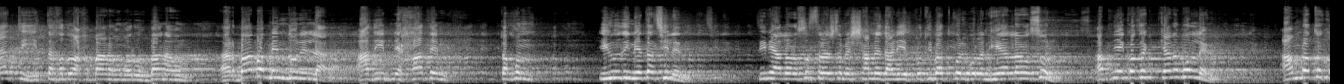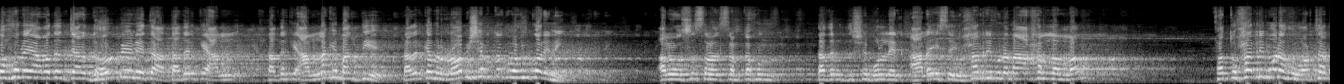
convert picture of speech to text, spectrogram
আয়াতটি ইত্তাহাদু আহবার হম রুহবান আহম আর বাবা মিন্দুলিল্লাহ আদি ইবনে হাতেম, তখন ইহুদি নেতা ছিলেন। তিনি আল্লাহ রসুল্লাহ ইসলামের সামনে দাঁড়িয়ে প্রতিবাদ করে বললেন, হে আল্লাহ রসুল, আপনি এই কথা কেন বললেন? আমরা তো কখনোই আমাদের যারা ধর্মীয় নেতা, তাদেরকে আল, তাদেরকে আল্লাহকে বাদ দিয়ে তাদেরকে আমরা রব হিসেবে তো গ্রহণ করিনি। আল্লাহ রসুল্লাহ ইসলাম তখন তাদের উদ্দেশ্যে বললেন, আলাইসে হারিমুনা মা আহাল্লাহ ফাতুহারিমুনাহু, অর্থাৎ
